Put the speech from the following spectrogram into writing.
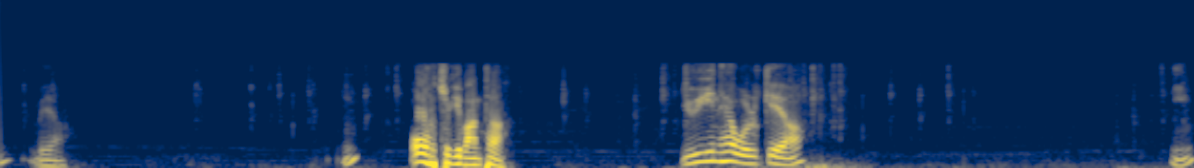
응? 왜요? 응? 어 저기 많다 유인해 올게요. 잉?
